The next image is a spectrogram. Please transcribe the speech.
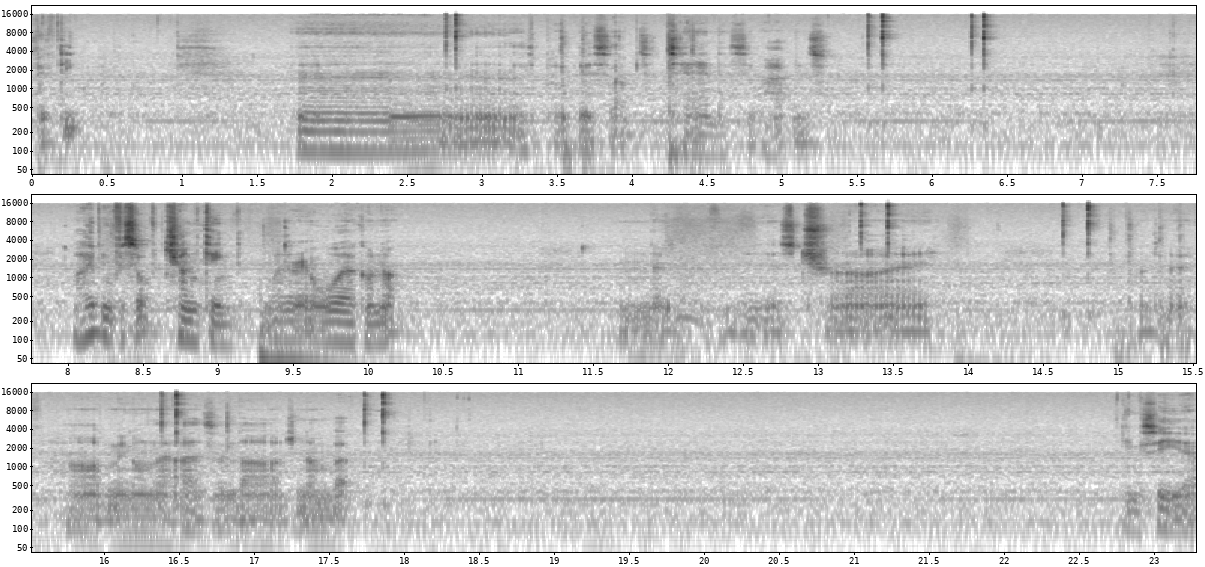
50. Uh, let's put this up to 10, let's see what happens. I'm hoping for sort of chunking, whether it'll work or not. No, let's try, I don't know, hardening on that as a large number. You can see yeah,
